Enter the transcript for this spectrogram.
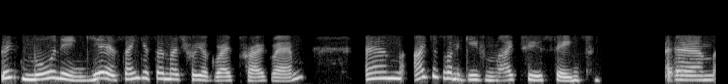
Good morning. Yes, thank you so much for your great program. Um, I just want to give my two cents. Um,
